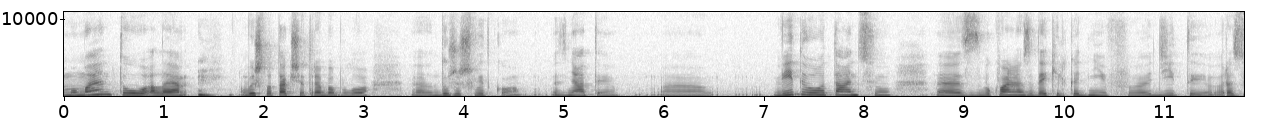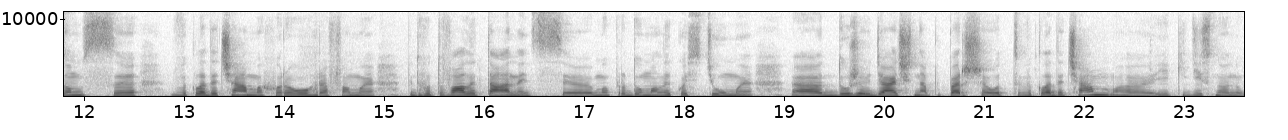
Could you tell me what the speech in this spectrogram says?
моменту, але вийшло так, що треба було дуже швидко зняти відео танцю. Е, Буквально за декілька днів е, діти разом з викладачами, хореографами підготували танець. е, Ми продумали костюми. Дуже вдячна, по-перше, от викладачам, які дійсно ну,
